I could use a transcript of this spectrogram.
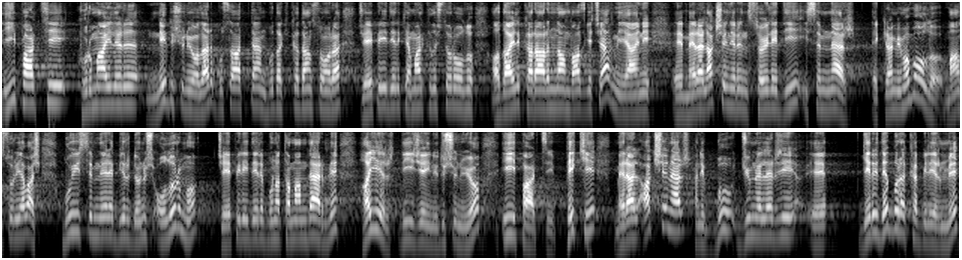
İyi Parti kurmayları ne düşünüyorlar? Bu saatten, bu dakikadan sonra CHP lideri Kemal Kılıçdaroğlu adaylık kararından vazgeçer mi? Yani e, Meral Akşener'in söylediği isimler Ekrem İmamoğlu, Mansur Yavaş bu isimlere bir dönüş olur mu? CHP lideri buna tamam der mi? Hayır diyeceğini düşünüyor İyi Parti. Peki Meral Akşener hani bu cümleleri e, geride bırakabilir mi?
